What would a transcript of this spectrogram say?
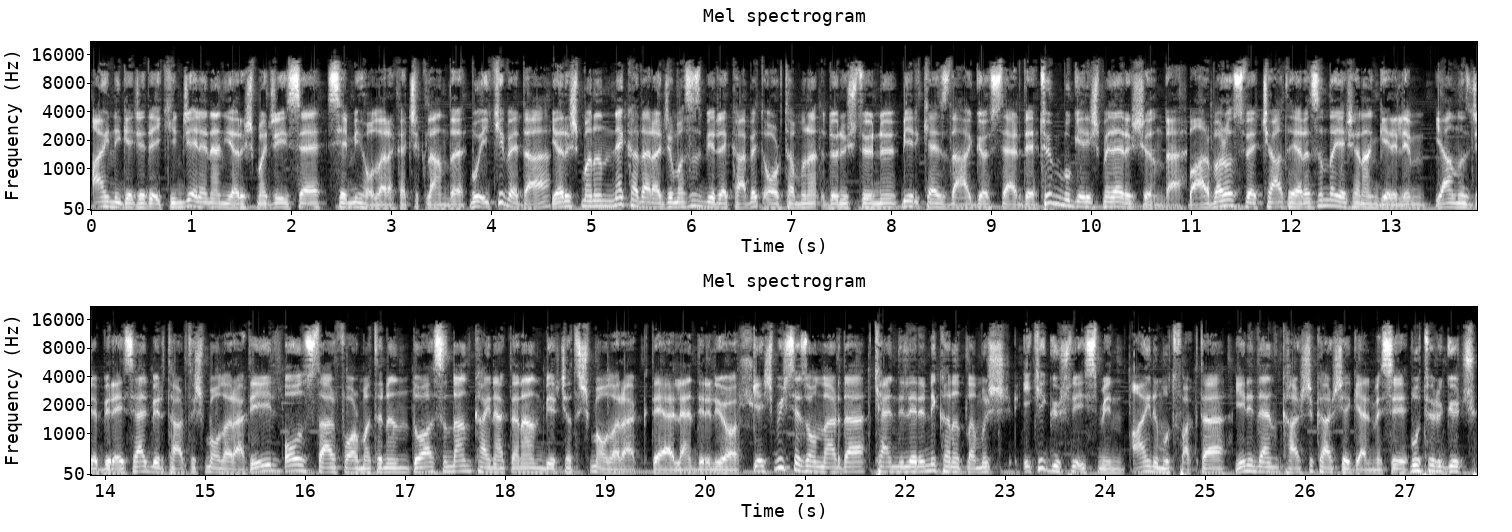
Aynı gecede ikinci elenen yarışmacı ise Semih olarak açıklandı. Bu iki veda yarışmanın ne kadar acımasız bir rekabet ortamına dönüştüğünü bir kez daha gösterdi. Tüm bu gelişmeler ışığında Barbaros ve Çağatay arasında yaşanan gerilim yalnızca bireysel bir tartışma olarak değil, All Star formatının doğasından kaynaklanan bir çatışma olarak değerlendiriliyor. Geçmiş sezonlarda kendilerini kanıtlamış iki güçlü ismin aynı mutfakta yeniden karşı karşıya gelmesi bu tür güç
